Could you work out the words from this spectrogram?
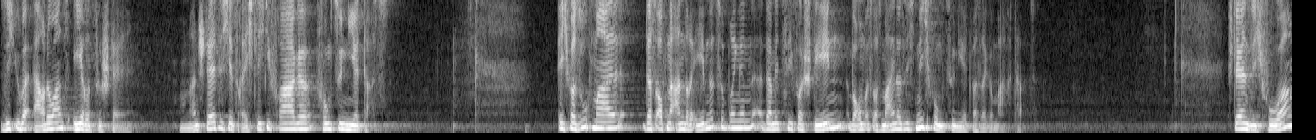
sich über Erdogans Ehre zu stellen. Und dann stellt sich jetzt rechtlich die Frage, funktioniert das? Ich versuche mal, das auf eine andere Ebene zu bringen, damit Sie verstehen, warum es aus meiner Sicht nicht funktioniert, was er gemacht hat. Stellen Sie sich vor,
